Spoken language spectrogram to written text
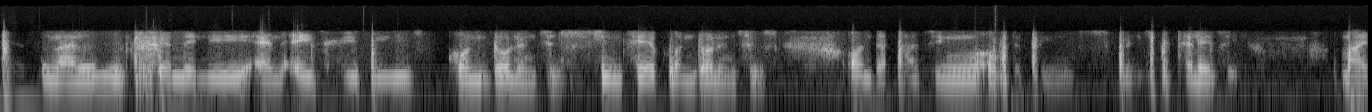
personal family and ACP's condolences, sincere condolences on the passing of the Prince, Prince Buthelezi. My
